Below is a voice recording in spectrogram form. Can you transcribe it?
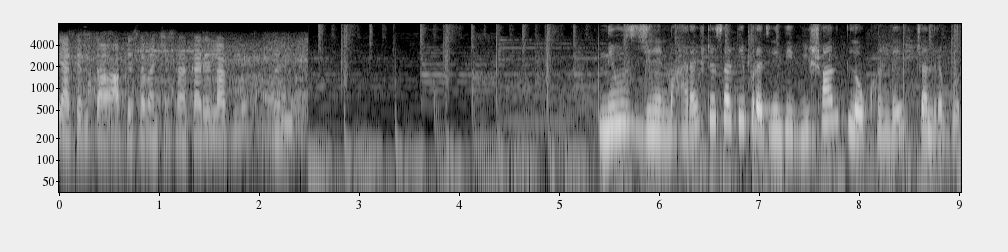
याकरिता आपले सर्वांचे सहकार्य लाभले. धन्यवाद. न्यूज जिनेन महाराष्ट्रासाठी प्रतिनिधी विशांत लोखंडे चंद्रपूर.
